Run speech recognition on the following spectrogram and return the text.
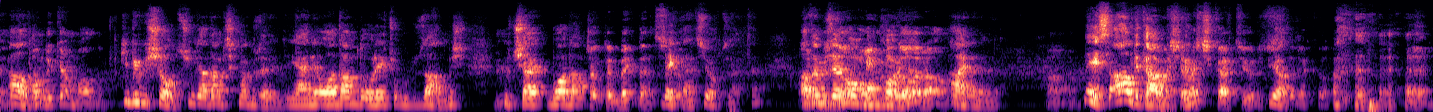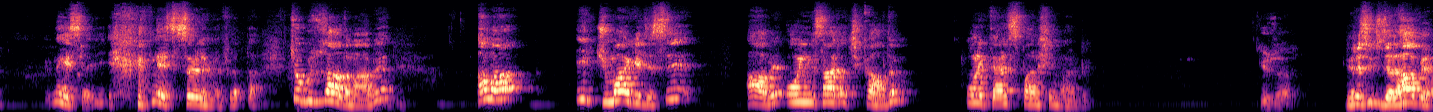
yani. Aldım. Kupon dükkan mı aldın? Gibi bir şey oldu. Çünkü adam çıkmak üzereydi. Yani o adam da orayı çok ucuza almış. Hı. 3 ay bu adam Çok da bir beklentisi yok. beklentisi yoktu zaten. 10 Adam üzerine do- 10 bin 10 bin koydu. dolara aldı. Aynen öyle. Ha. Neyse aldık abi Yavaş dükkanı. yavaş çıkartıyoruz Yok. rakamı. Neyse. Neyse söylemiyorum fiyat da. Çok ucuz aldım abi. Ama ilk cuma gecesi abi 17 saat açık kaldım. 12 tane siparişim vardı. güzel. Neresi güzel abi?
